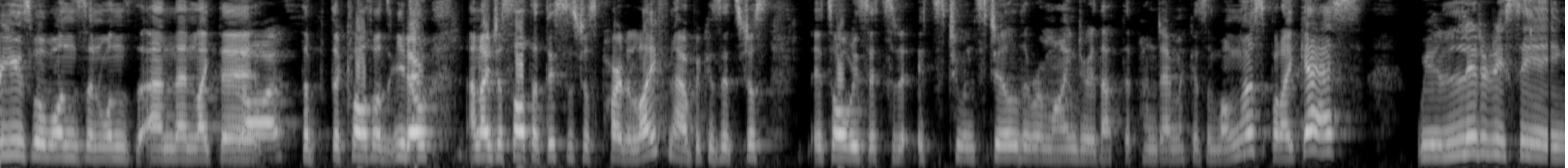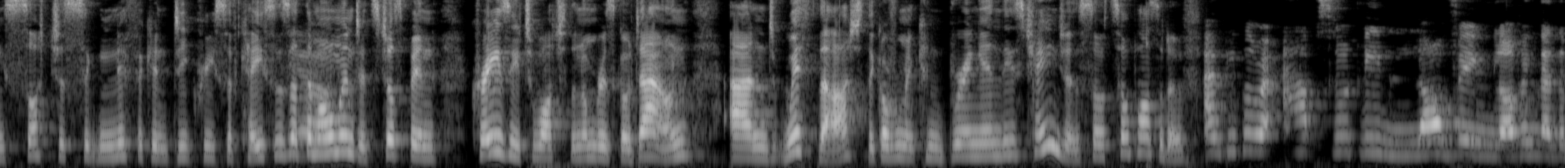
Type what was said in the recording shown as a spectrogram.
reusable ones and ones, and then like the, Cloth. the the cloth ones, you know. And I just thought that this is just part of life now because it's just it's always it's it's to instill the reminder that the pandemic is among us. But I guess we're literally seeing such a significant decrease of cases at the moment. It's just been crazy to watch the numbers go down, and with that, the government can bring in these changes. So it's so positive. and people were absolutely loving loving that the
